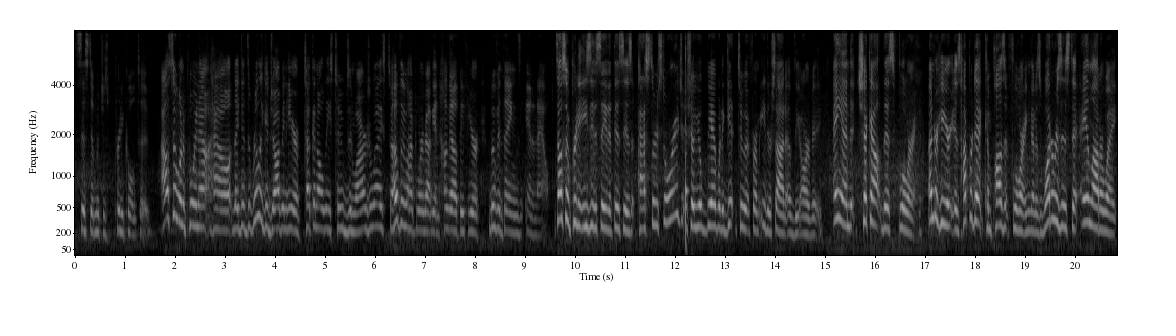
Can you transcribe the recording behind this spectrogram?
system, which is pretty cool too. I also want to point out how they did a really good job in here of tucking all these tubes and wires away. So hopefully you won't have to worry about getting hung up if you're moving things in and out. It's also pretty easy to see that this is pass-through storage, so you'll be able to get to it from either side of the RV. And check out this flooring. Under here is Hyperdeck composite flooring that is water resistant and lighter weight,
